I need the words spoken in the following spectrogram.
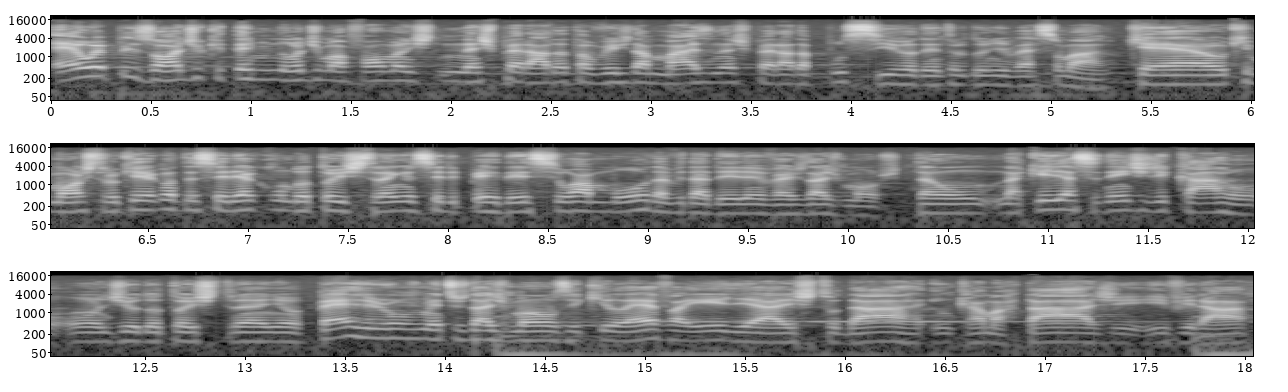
É o episódio que terminou de uma forma inesperada, talvez da mais inesperada possível dentro do universo Marvel. Que é o que mostra o que aconteceria com o Doutor Estranho se ele perdesse o amor da vida dele ao invés das mãos. Então, naquele acidente de carro onde o Doutor Estranho perde os movimentos das mãos e que leva ele a estudar em Camartage e virar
